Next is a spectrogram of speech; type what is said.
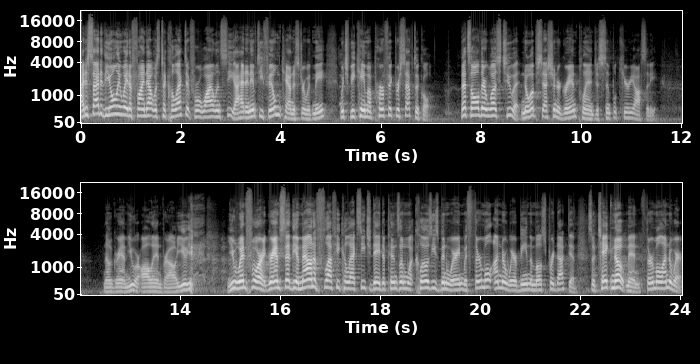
I decided the only way to find out was to collect it for a while and see. I had an empty film canister with me, which became a perfect receptacle. That's all there was to it. No obsession or grand plan, just simple curiosity. No, Graham, you were all in, bro. You, you went for it. Graham said the amount of fluff he collects each day depends on what clothes he's been wearing, with thermal underwear being the most productive. So take note, men thermal underwear.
